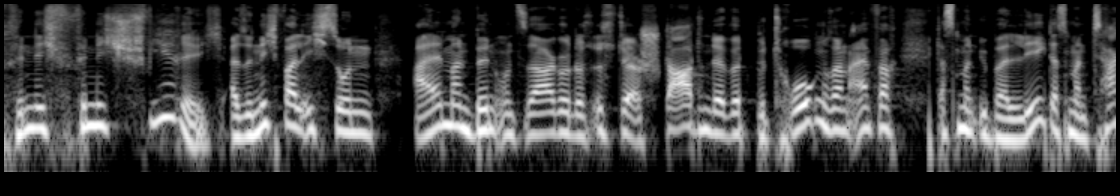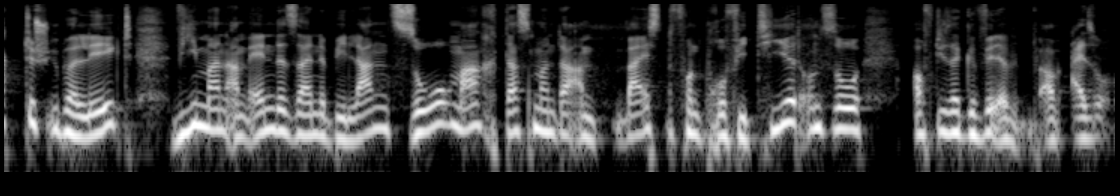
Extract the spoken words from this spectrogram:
finde ich, finde ich schwierig. Also nicht, weil ich so ein Allmann bin und sage, das ist der Staat und der wird betrogen, sondern einfach, dass man überlegt, dass man taktisch überlegt, wie man am Ende seine Bilanz so macht, dass man da am meisten von profitiert und so auf dieser Gewinn, also,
